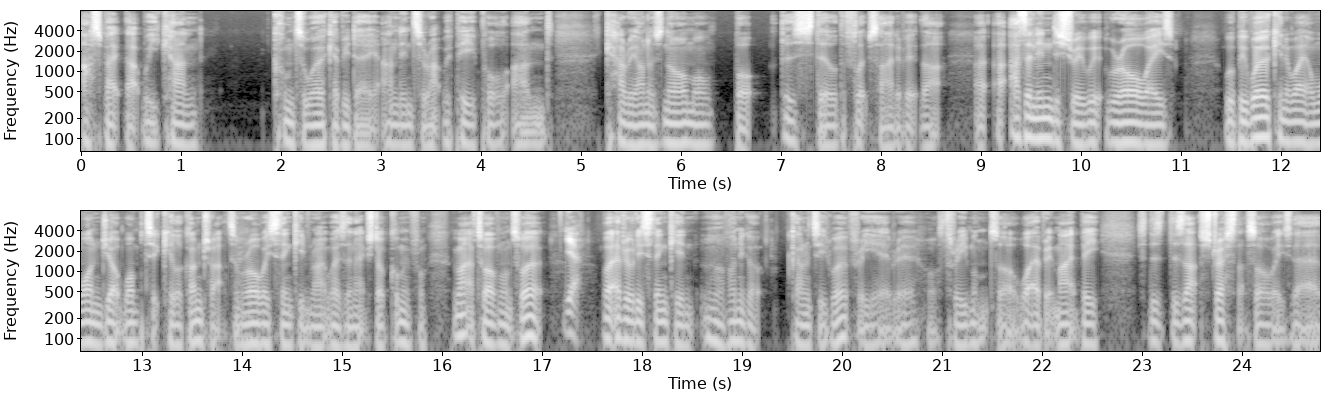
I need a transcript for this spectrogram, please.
aspect that we can come to work every day and interact with people and carry on as normal. But there's still the flip side of it that, uh, as an industry, we, we're always we'll be working away on one job, one particular contract, and we're always thinking, right, where's the next job coming from? We might have 12 months' work, Yeah. but everybody's thinking, oh, I've only got guaranteed work for a year here, or three months, or whatever it might be. So there's, there's that stress that's always there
